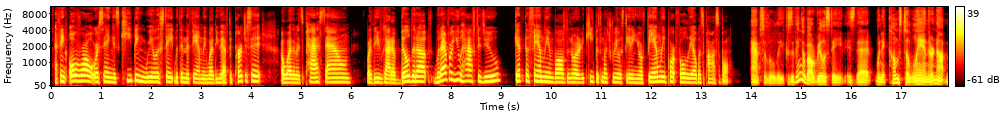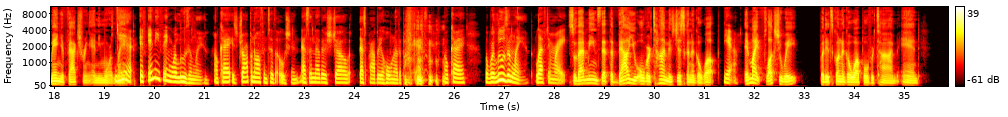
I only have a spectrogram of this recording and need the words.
I think overall, what we're saying is keeping real estate within the family, whether you have to purchase it or whether it's passed down, whether you've got to build it up, whatever you have to do, get the family involved in order to keep as much real estate in your family portfolio as possible. Absolutely. Because the thing about real estate is that when it comes to land, they're not manufacturing any more land. Yeah. If anything, we're losing land. Okay. It's dropping off into the ocean. That's another show. That's probably a whole nother podcast. okay. But we're losing land left and right. So that means that the value over time is just going to go up. Yeah. It might fluctuate, but it's going to go up over time. And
